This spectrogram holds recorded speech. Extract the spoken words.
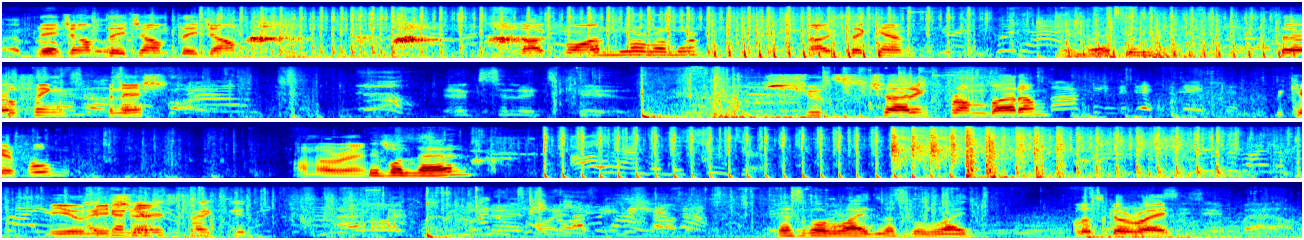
I broke They jumped. two. They jumped. They jumped. Knocked one. One more, one more. Knocked second. You're in good hands. I'm resting. Selfing. Finish. Excellent kill. Shoots shooting from bottom. Marking the destination. Be careful. On orange. People there. I'll handle the shooter. Here's the line of fire. I can Munition. airstrike it. Allied I'm taking off fire. Let's go right, let's go right. Let's go right. Gas is inbound.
